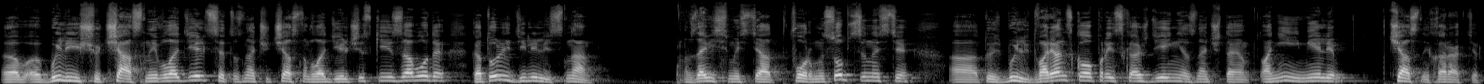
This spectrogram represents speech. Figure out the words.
а, были еще частные владельцы, это значит частновладельческие заводы, которые делились на, в зависимости от формы собственности, а, то есть были дворянского происхождения, значит, они имели частный характер.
